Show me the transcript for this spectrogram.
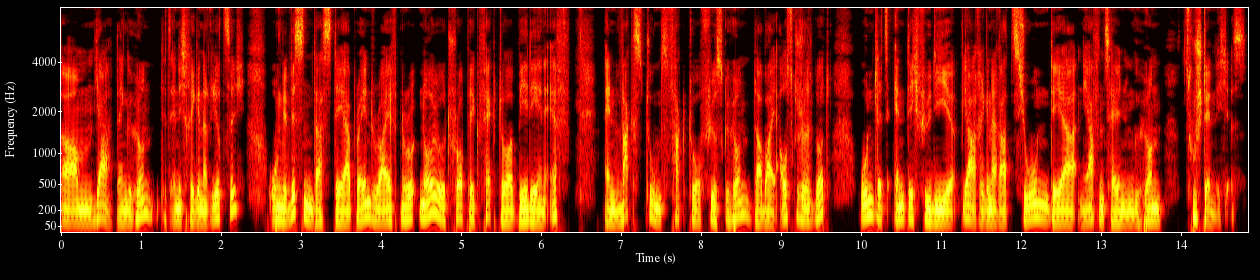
ähm, ja, dein Gehirn letztendlich regeneriert sich. Und wir wissen, dass der Brain-Derived Neurotropic Factor BDNF ein Wachstumsfaktor fürs Gehirn dabei ausgeschüttet wird und letztendlich für die ja, Regeneration der Nervenzellen im Gehirn zuständig ist.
